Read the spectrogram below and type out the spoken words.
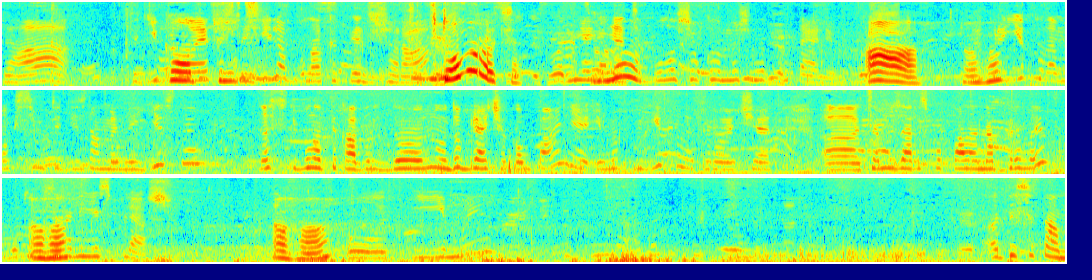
Да. Тоді була якась неділя, була капець жара. В тому році? Ні, ні, ні, це було ще коли ми жили в готелі. А, Ми ага. приїхали, Максим тоді з нами не їздив. У нас тоді була така ну, добряча компанія, і ми поїхали. Коротше, Е, це ми зараз попали на прилив, бо тут Ага. взагалі є пляж. Ага. От, і ми. А десь там,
